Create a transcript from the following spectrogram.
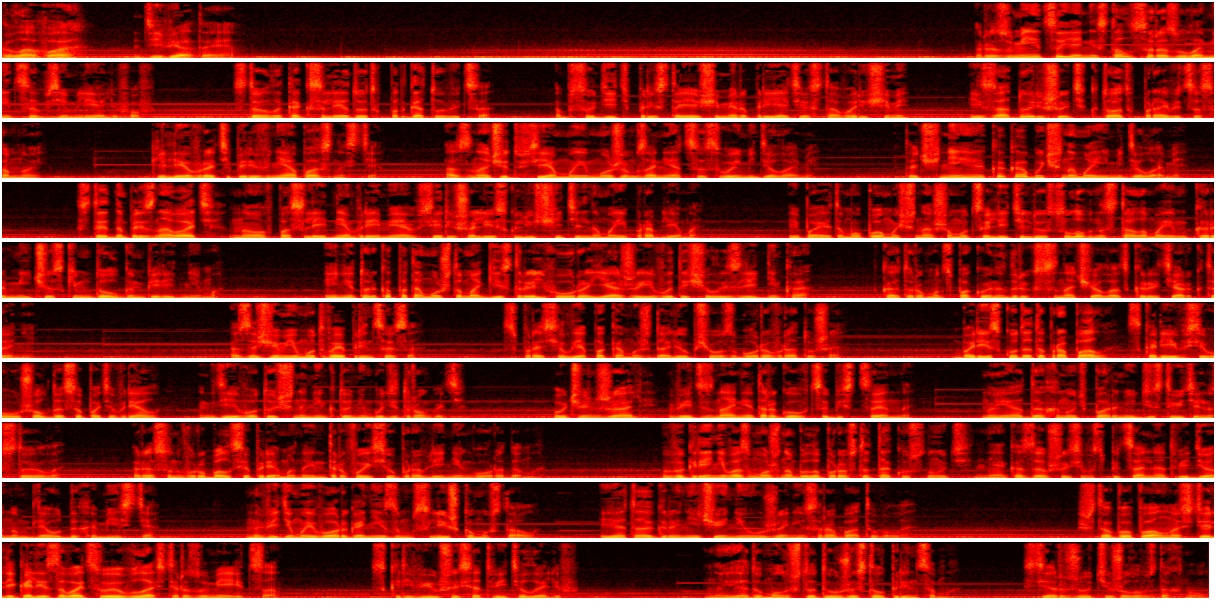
Глава девятая Разумеется, я не стал сразу ломиться в земли эльфов. Стоило как следует подготовиться, обсудить предстоящее мероприятие с товарищами и заодно решить, кто отправится со мной. Келевра теперь вне опасности, а значит, все мы можем заняться своими делами. Точнее, как обычно, моими делами. Стыдно признавать, но в последнее время все решали исключительно мои проблемы. И поэтому помощь нашему целителю словно стала моим кармическим долгом перед ним. И не только потому, что магистра Эльфура я же и вытащил из ледника, в котором он спокойно дрых с начала открытия Арктании. «А зачем ему твоя принцесса?» — спросил я, пока мы ждали общего сбора в ратуше. Борис куда-то пропал, скорее всего, ушел досыпать в Реал, где его точно никто не будет трогать. Очень жаль, ведь знания торговца бесценны, но и отдохнуть парню действительно стоило, раз он вырубался прямо на интерфейсе управления городом. В игре невозможно было просто так уснуть, не оказавшись в специально отведенном для отдыха месте, но, видимо, его организм слишком устал — и это ограничение уже не срабатывало. «Чтобы полностью легализовать свою власть, разумеется», — скривившись, ответил Элиф. «Но я думал, что ты уже стал принцем». Серджо тяжело вздохнул.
